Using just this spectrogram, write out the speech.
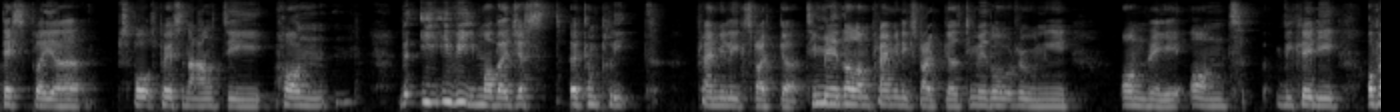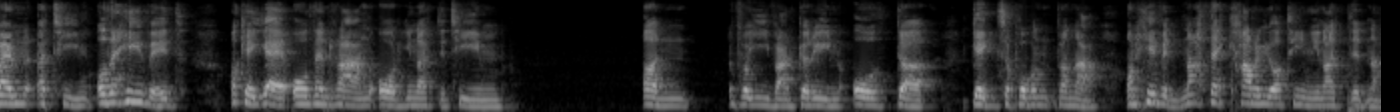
this player, sports personality, hon... I, i fi, mae fe just a complete Premier League striker. Ti'n meddwl am Premier League strikers, ti'n meddwl Rooney, Henry, ond fi credu o fewn y tîm, oedd e hefyd, oce, okay, ie, yeah, oedd e'n rhan o'r United team yn fwy ifanc yr un oedd dy gigs a pobl fel na. Ond hefyd, nath e cario tîm United na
